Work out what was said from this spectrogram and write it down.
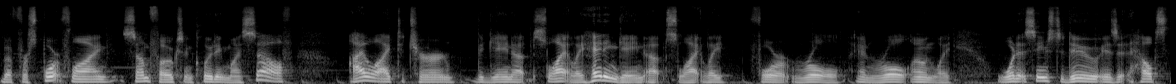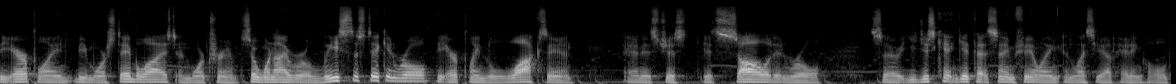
But for sport flying, some folks, including myself, I like to turn the gain up slightly, heading gain up slightly for roll and roll only. What it seems to do is it helps the airplane be more stabilized and more trim. So when I release the stick and roll, the airplane locks in and it's just, it's solid in roll. So you just can't get that same feeling unless you have heading hold.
